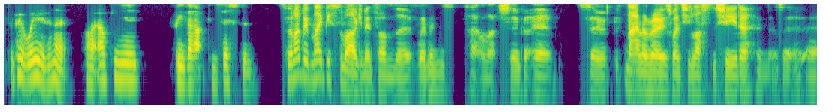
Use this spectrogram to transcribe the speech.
it's a bit weird, isn't it? Like, how can you be that consistent? So there might be might be some arguments on the women's title match. So got uh, so Nyla Rose when she lost to Shida and it was a, a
